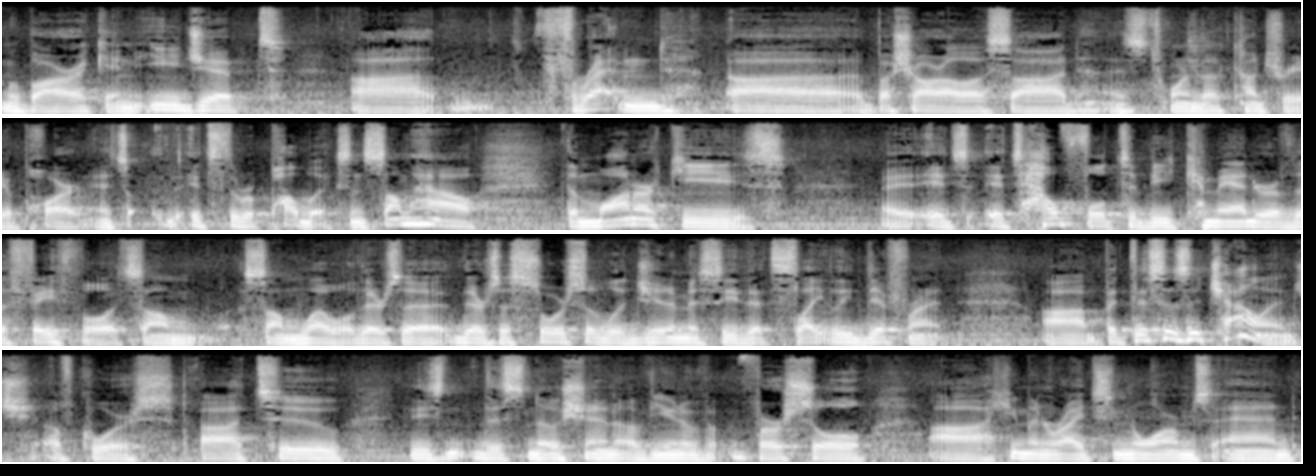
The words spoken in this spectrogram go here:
Mubarak in Egypt. Uh, threatened uh, Bashar al-Assad, has torn the country apart. It's it's the republics, and somehow the monarchies. It's it's helpful to be commander of the faithful at some some level. There's a there's a source of legitimacy that's slightly different. Uh, but this is a challenge, of course, uh, to these, this notion of universal uh, human rights norms and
